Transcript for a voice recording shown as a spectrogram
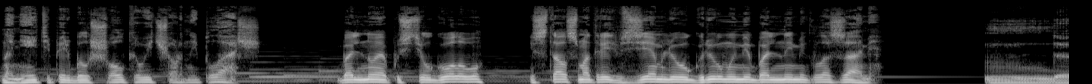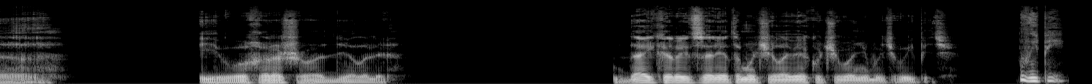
На ней теперь был шелковый черный плащ. Больной опустил голову и стал смотреть в землю угрюмыми больными глазами. «Да, его хорошо отделали. Дай-ка, рыцарь, этому человеку чего-нибудь выпить». «Выпей,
